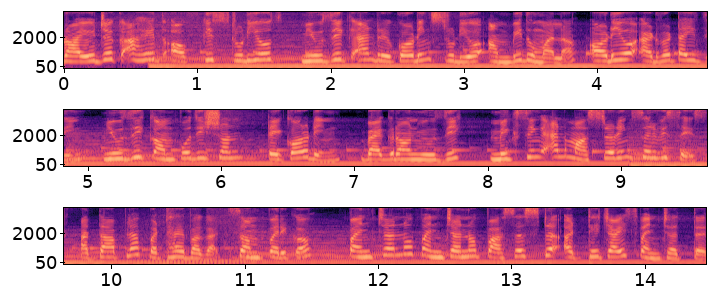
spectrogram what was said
प्रायोजक आहेत ऑफकी studios music and recording studio Ambi Dumala. Audio advertising music composition recording background music mixing and mastering services आता आपल्या पठाय भागात संपर्क पंच्याण्णव पंच्याण्णव पासष्ट अठ्ठेचाळीस पंच्याहत्तर.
